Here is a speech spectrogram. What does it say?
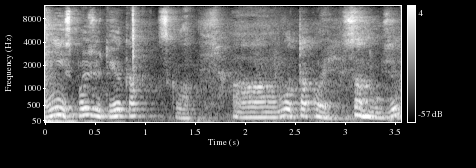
Они используют ее как склад. А, вот такой санузел.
